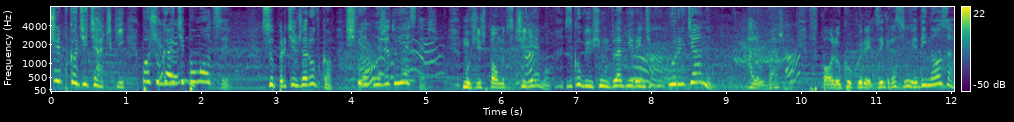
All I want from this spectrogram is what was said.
Szybko, dzieciaczki, poszukajcie pomocy. Super ciężarówko, świetnie, że tu jesteś. Musisz pomóc Chiliemu. Zgubił się w labiryncie kukurydzianym. Ale uważaj, w polu kukurydzy grasuje dinozaur.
